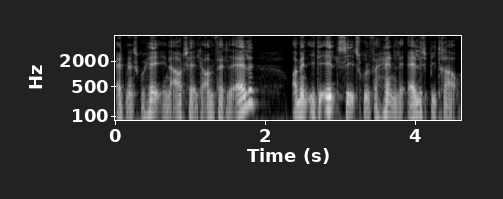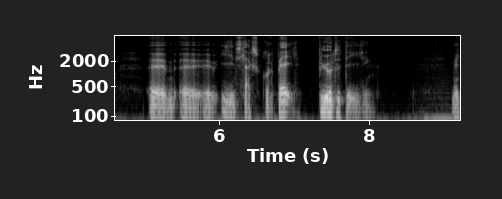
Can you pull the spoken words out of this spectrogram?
at man skulle have en aftale, der omfattede alle, og man ideelt set skulle forhandle alles bidrag øh, øh, i en slags global byrdedeling. Men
